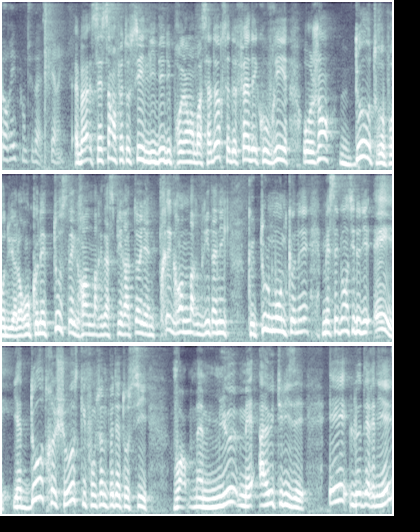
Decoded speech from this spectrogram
horrible quand tu dois aspirer. Eh ben, c'est ça en fait aussi l'idée du programme ambassadeur, c'est de faire découvrir aux gens d'autres produits. Alors on connaît tous les grandes marques d'aspirateurs, il y a une très grande marque britannique que tout le monde connaît, mais c'est bien aussi de dire, hey, il y a d'autres choses qui fonctionnent peut-être aussi, voire même mieux, mais à utiliser. Et le dernier,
